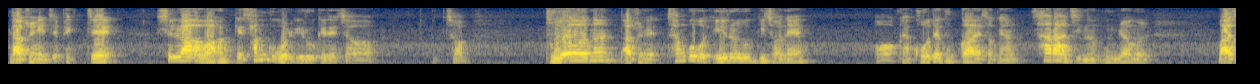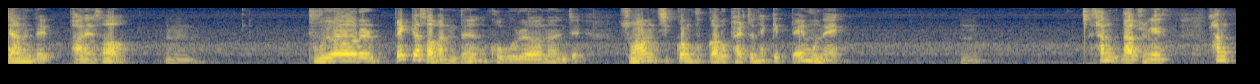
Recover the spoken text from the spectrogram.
나중에 이제 백제 신라와 함께 삼국을 이루게 되죠. 그쵸. 부여는 나중에 삼국을 이루기 전에 어 그냥 고대 국가에서 그냥 사라지는 운명을 맞이하는데 반해서 음 부여를 뺏겨서 만든 고구려는 이제 중앙 집권 국가로 발전했기 때문에 음 상, 나중에 상,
